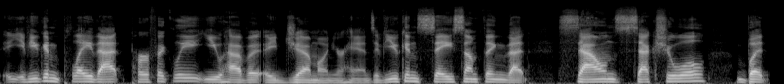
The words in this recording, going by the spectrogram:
if you can play that perfectly, you have a, a gem on your hands. If you can say something that sounds sexual but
